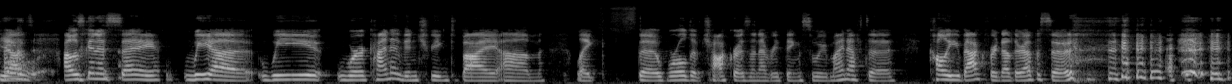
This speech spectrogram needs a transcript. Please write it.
Yeah i was gonna say we uh we were kind of intrigued by um like the world of chakras and everything so we might have to call you back for another episode i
